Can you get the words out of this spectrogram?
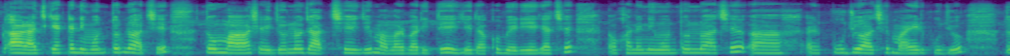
আর আজকে একটা নিমন্ত্রণ আছে। তো মা সেই জন্য যাচ্ছে এই যে মামার বাড়িতে। এই যে দেখো বেরিয়ে গেছে। ওখানে নিমন্ত্রণ আছে পুজো আছে, মায়ের পুজো। তো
